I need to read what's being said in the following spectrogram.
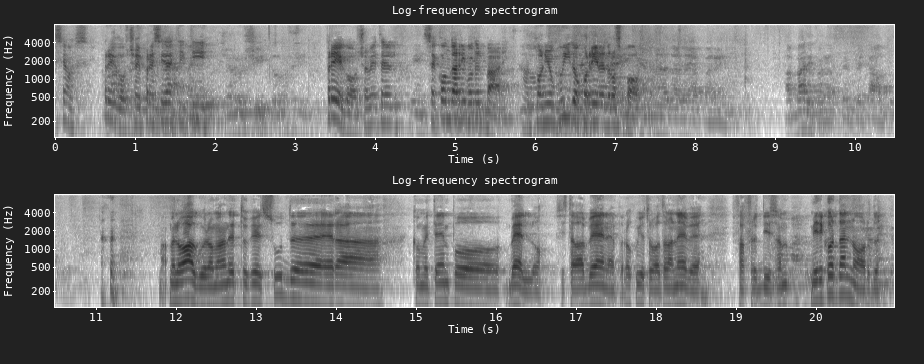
siamo- Prego, c'è il presidente di... Prego, ci avete il secondo arrivo del Bari. Antonio Guido, Corriere dello Sport. A Bari farà sempre caldo. Ma me lo auguro, mi hanno detto che il sud era come tempo bello, si stava bene, però qui ho trovato la neve, fa freddissimo. Mi ricorda il nord.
